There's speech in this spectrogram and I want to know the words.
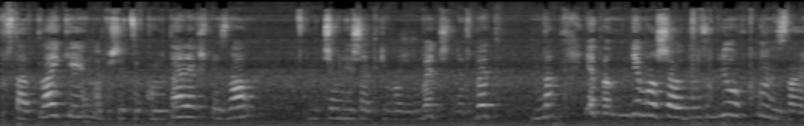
поставте лайки, напишіть в коментарях, щоб я знав, чи мені ще таке можу робити, чи не робити. Я, я може ще один зроблю, ну не знаю.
